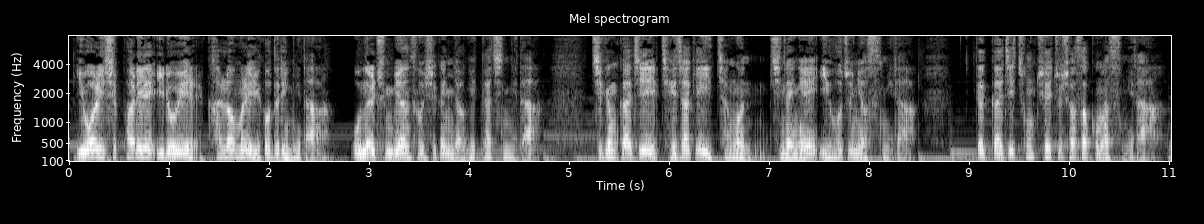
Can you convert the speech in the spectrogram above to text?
2월 28일 일요일 칼럼을 읽어드립니다. 오늘 준비한 소식은 여기까지입니다. 지금까지 제작의 이창훈, 진행의 이호준이었습니다. 끝까지 청취해주셔서 고맙습니다.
